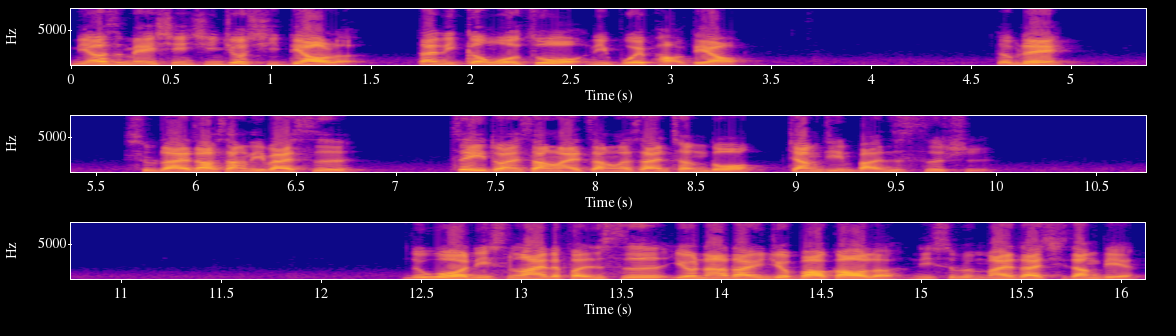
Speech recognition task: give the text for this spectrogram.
你要是没信心就洗掉了，但你跟我做，你不会跑掉，对不对？是不是来到上礼拜四这一段上来涨了三成多，将近百分之四十？如果你是 LINE 的粉丝，有拿到研究报告了，你是不是买在起涨点，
